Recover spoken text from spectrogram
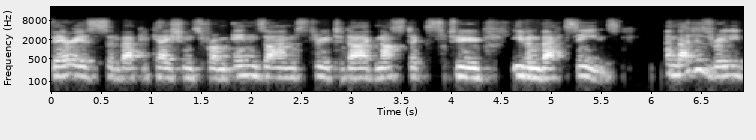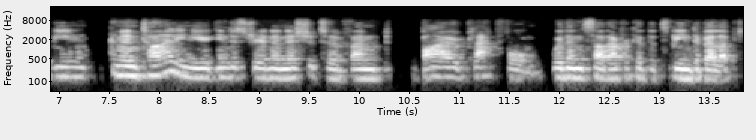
various sort of applications from enzymes through to diagnostics to even vaccines. And that has really been an entirely new industry and initiative and bio platform within South Africa that's been developed.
